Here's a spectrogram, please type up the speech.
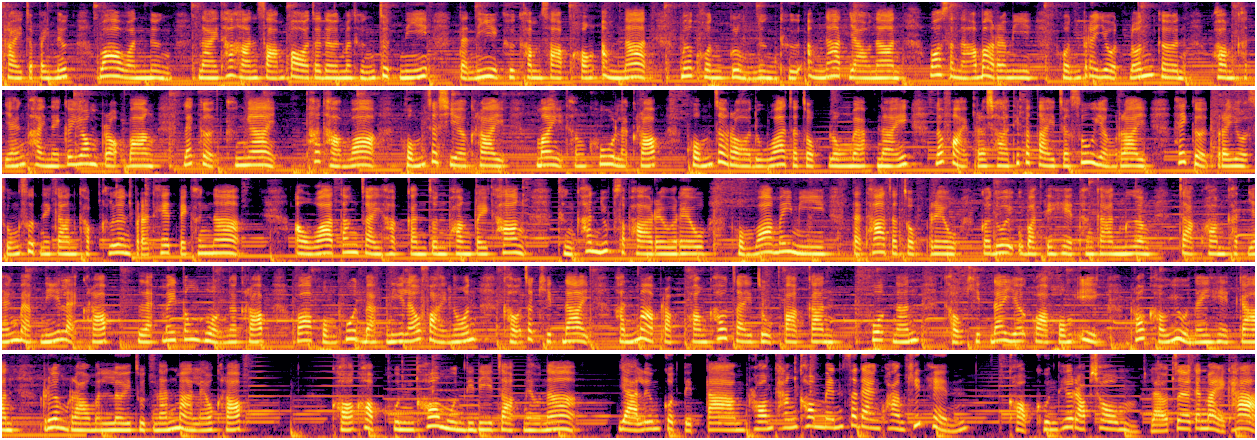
ใครจะไปนึกว่าวันหนึ่ง นายทหารสามปอจะเดินมาถึงจุดนี้ แต่นี่คือคำสาปของอำนาจ เมื่อคนกลุ่มหนึ่งถืออำนาจยาวนาน วาสนาบารมี ผลประโยชน์ล้นเกิน ความขัดแย้งภายในก็ย่อมเปราะบาง และเกิดขึ้นง่ายถ้าถามว่าผมจะเชียร์ใคร ไม่ทั้งคู่แหละครับ ผมจะรอดูว่าจะจบลงแบบไหน แล้วฝ่ายประชาธิปไตยจะสู้อย่างไร ให้เกิดประโยชน์สูงสุดในการขับเคลื่อนประเทศไปข้างหน้า เอาว่าตั้งใจหักกันจนพังไปข้าง ถึงขั้นยุบสภาเร็วๆ ผมว่าไม่มี แต่ถ้าจะจบเร็วก็ด้วยอุบัติเหตุทางการเมือง จากความขัดแย้งแบบนี้แหละครับ และไม่ต้องห่วงนะครับ ว่าผมพูดแบบนี้แล้วฝ่ายโน้น เขาจะคิดได้ หันมาปรับความเข้าใจจูบปากกัน พวกนั้นเขาคิดได้เยอะกว่าผมอีก เพราะเขาอยู่ในเหตุการณ์ เรื่องราวมันเลยจุดนั้นมาแล้วครับ ขอขอบคุณข้อมูลดีๆ จากแนวหน้า อย่าลืมกดติดตาม พร้อมทั้งคอมเมนต์แสดงความคิดเห็น ขอบคุณที่รับชม แล้วเจอกันใหม่ค่ะ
